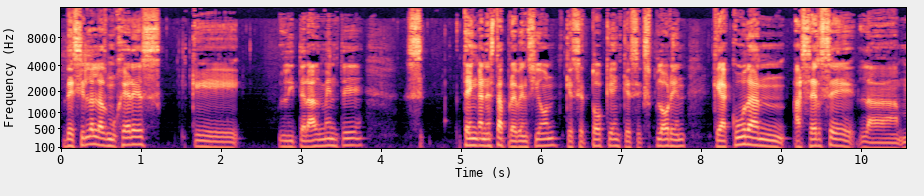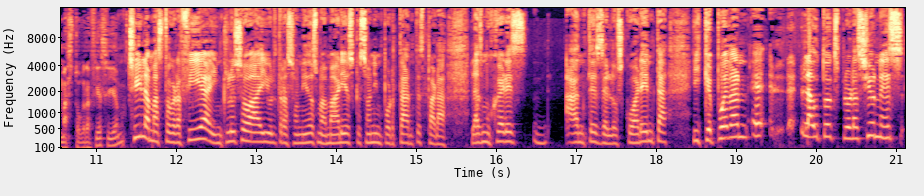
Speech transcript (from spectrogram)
decirle a las mujeres que literalmente tengan esta prevención, que se toquen, que se exploren, que acudan a hacerse la mastografía, ¿se llama? Sí, la mastografía, incluso hay ultrasonidos mamarios que son importantes para las mujeres antes de los 40 y que puedan, eh, la autoexploración es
